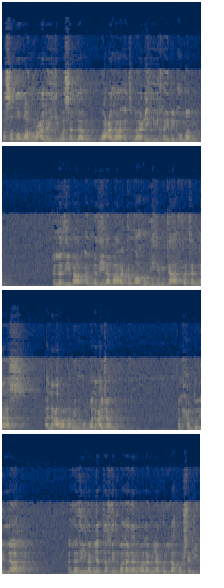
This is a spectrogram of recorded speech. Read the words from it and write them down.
فصلى الله عليه وسلم وعلى أتباعه خير الأمم الذي بار الذين بارك الله بهم كافة الناس العرب منهم والعجم. فالحمد لله الذي لم يتخذ ولدا ولم يكن له شريك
